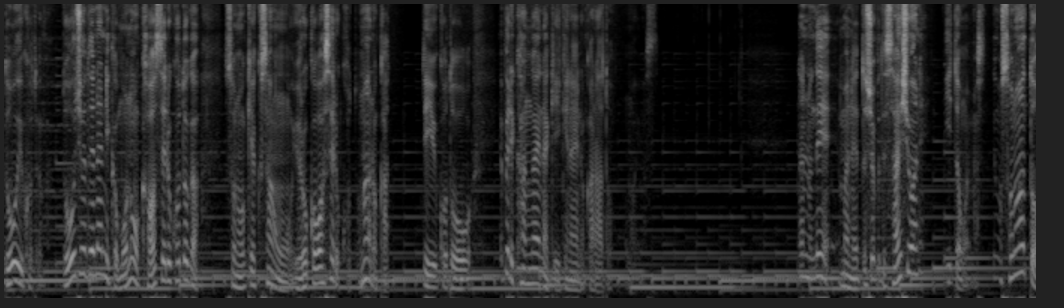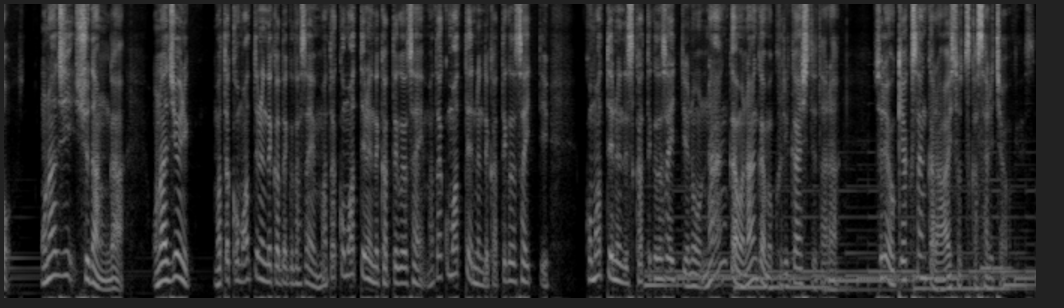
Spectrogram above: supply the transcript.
どういうことか同情で何か物を買わせることがそのお客さんを喜ばせることなのかっていうことをやっぱり考えなきゃいけないのかなと。なので、まあ、ネットショップで最初はねいいと思います。でもその後同じ手段が同じようにまた困ってるんで買ってください。また困ってるんで買ってください。また困ってるんで買ってくださいっていう困ってるんです買ってくださいっていうのを何回も何回も繰り返してたらそれはお客さんから愛想つかされちゃうわけです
